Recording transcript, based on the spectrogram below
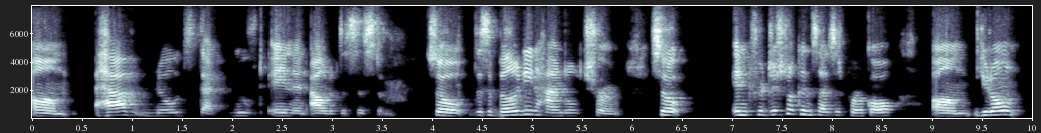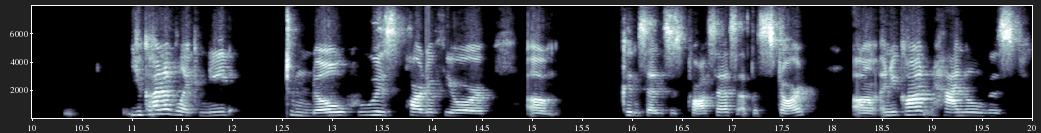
um, have nodes that moved in and out of the system. So this ability to handle churn. So in traditional consensus protocol, um, you don't, you kind of like need to know who is part of your um, consensus process at the start. Uh, and you can't handle this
